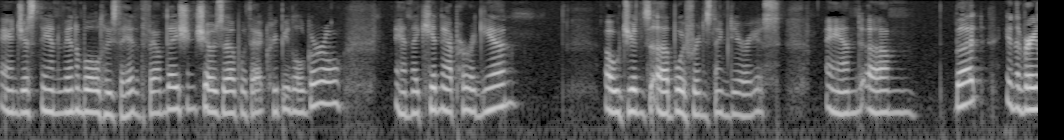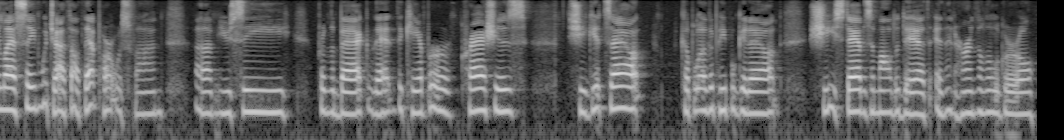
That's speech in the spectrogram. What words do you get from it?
And just then, Venable, who's the head of the foundation, shows up with that creepy little girl. And they kidnap her again. Oh, Jen's uh, boyfriend's named Darius. And, um, but in the very last scene, which I thought that part was fun, um, you see from the back that the camper crashes. She gets out. A couple other people get out. She stabs them all to death, and then her and the little girl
